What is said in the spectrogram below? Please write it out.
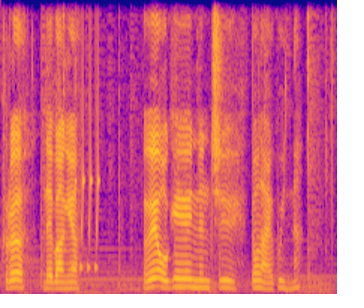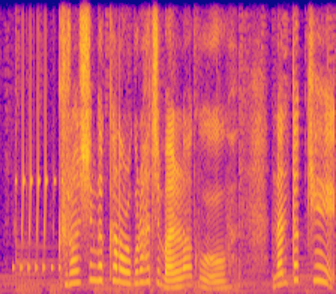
그래 내 방이야 왜 여기에 있는지 넌 알고 있나? 그런 심각한 얼굴 하지 말라고. 난 딱히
